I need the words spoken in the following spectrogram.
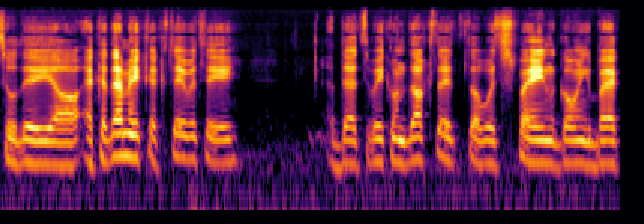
to the uh, academic activity that we conducted with Spain going back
